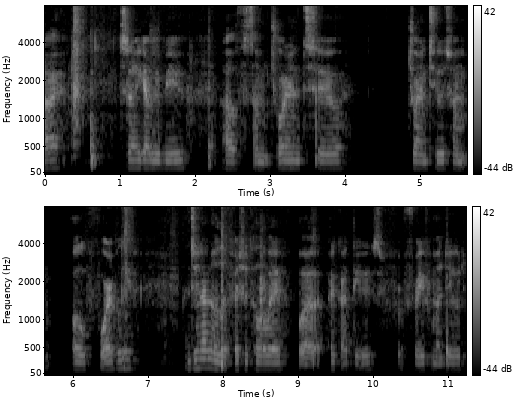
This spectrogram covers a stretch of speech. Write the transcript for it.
Alright, today I got a review of some Jordan 2, Jordan 2s from 04 I believe. I do not know the official colorway, but I got these for free from a dude.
